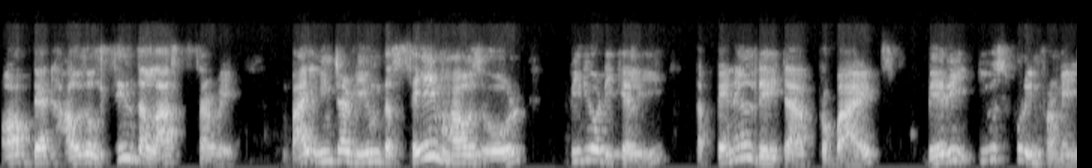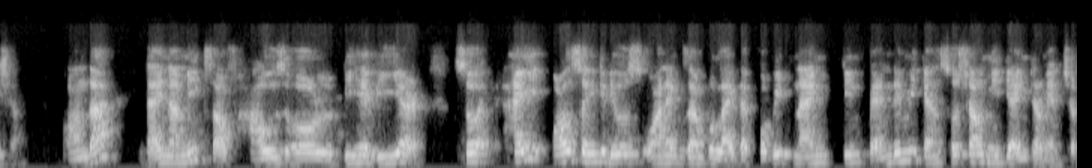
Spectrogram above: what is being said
of that household since the last survey. By interviewing the same household periodically, the panel data provides very useful information on the dynamics of household behavior. So I also introduce one example like the COVID-19 pandemic and social media intervention.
